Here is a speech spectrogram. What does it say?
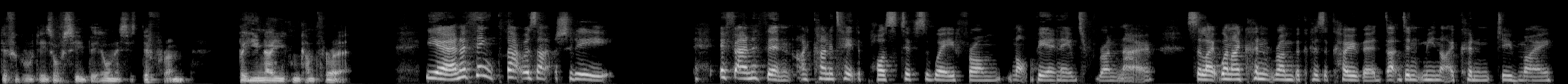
difficulties. Obviously the illness is different but you know you can come through it. Yeah and i think that was actually if anything, I kind of take the positives away from not being able to run now. So, like when I couldn't run because of COVID, that didn't mean that I couldn't do my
